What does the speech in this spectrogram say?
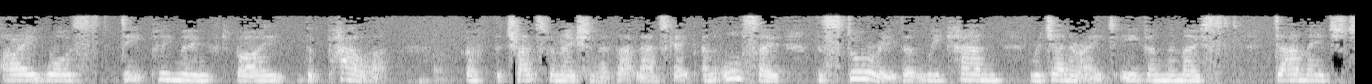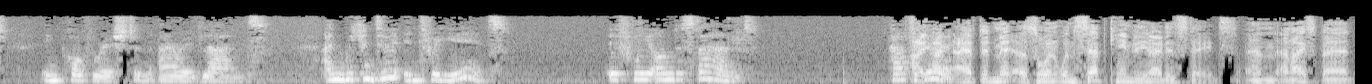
I was deeply moved by the power of the transformation of that landscape and also the story that we can regenerate even the most damaged, impoverished and arid lands. And we can do it in three years if we understand how to I, do I, it. I have to admit, uh, so when, when Sepp came to the United States, and, and I spent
